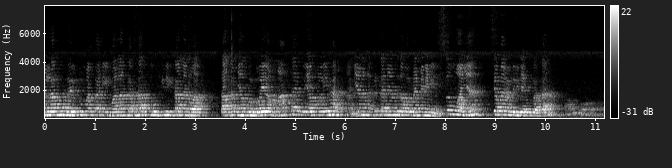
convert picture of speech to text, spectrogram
melangkah dari rumah tadi, melangkah satu kiri kanan lah, tangan yang bergoyang, mata itu yang melihat. Nah, ini anak-anak kita yang sedang bermain-main ini. Semuanya siapa yang memberi dia kekuatan? Allah.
